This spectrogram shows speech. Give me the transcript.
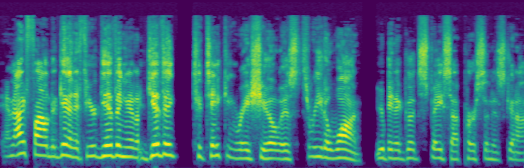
And I found again, if you're giving a giving to taking ratio is three to one, you're in a good space. That person is gonna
